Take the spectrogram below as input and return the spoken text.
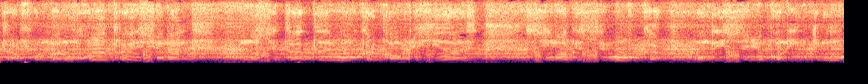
transformar un juego tradicional, no se trata de buscar complejidades, sino que se busca un diseño con introducción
